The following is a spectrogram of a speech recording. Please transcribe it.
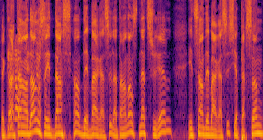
Fait que Non, la non, tendance est d'en s'en débarrasser. La tendance naturelle est de s'en débarrasser s'il n'y a personne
